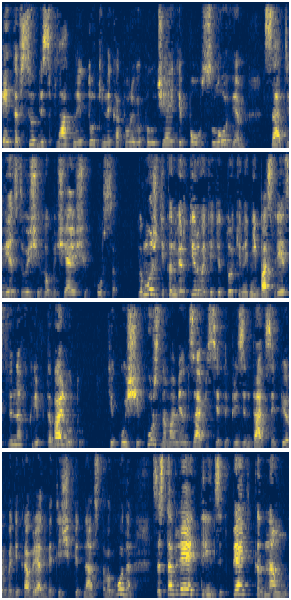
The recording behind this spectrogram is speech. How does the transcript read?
Это все бесплатные токены, которые вы получаете по условиям соответствующих обучающих курсов. Вы можете конвертировать эти токены непосредственно в криптовалюту. Текущий курс на момент записи этой презентации 1 декабря 2015 года составляет 35 к 1.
